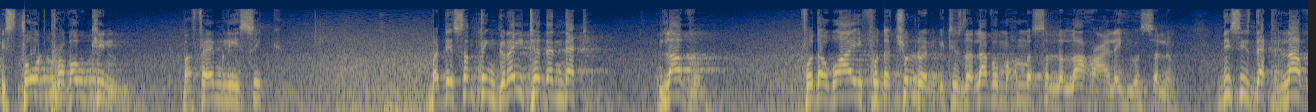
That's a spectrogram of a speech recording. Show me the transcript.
It's thought provoking. My family is sick. But there's something greater than that love for the wife, for the children. It is the love of Muhammad sallallahu alayhi wasallam. This is that love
